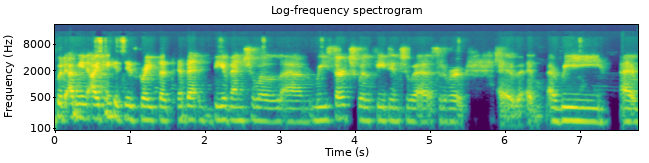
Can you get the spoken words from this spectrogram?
but I mean, I think it is great that event, the eventual um, research will feed into a sort of a, a, a re, a,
